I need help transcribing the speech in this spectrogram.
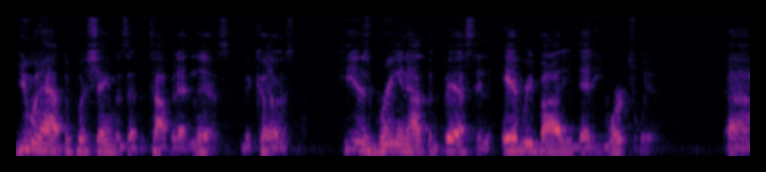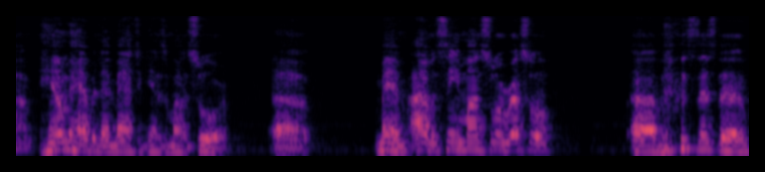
you would have to put Sheamus at the top of that list because he is bringing out the best in everybody that he works with. Um, him having that match against Mansoor, uh, man, I haven't seen Mansoor wrestle uh, since the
